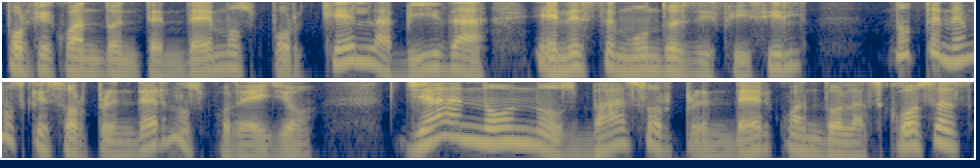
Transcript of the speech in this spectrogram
porque cuando entendemos por qué la vida en este mundo es difícil, no tenemos que sorprendernos por ello. Ya no nos va a sorprender cuando las cosas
